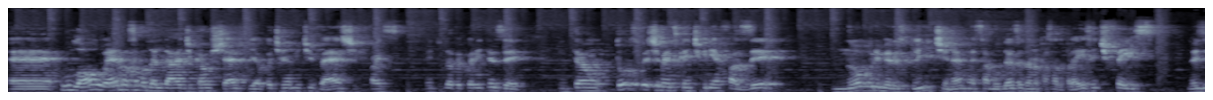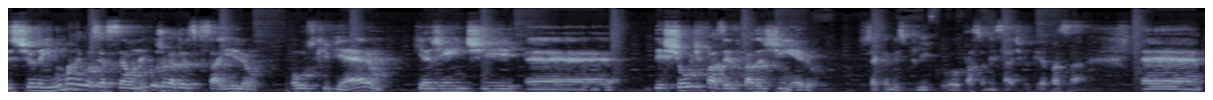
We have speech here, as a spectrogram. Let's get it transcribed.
É, o LoL é a nossa modalidade de carro-chefe, é o que a gente realmente investe, que faz tem tudo a ver com a NTZ. Então, todos os investimentos que a gente queria fazer no primeiro split, né, nessa mudança do ano passado para isso, a gente fez. Não existiu nenhuma negociação, nem com os jogadores que saíram ou os que vieram, que a gente é, deixou de fazer por causa de dinheiro. Se é que eu me explico, ou passo a mensagem que eu queria passar. É,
